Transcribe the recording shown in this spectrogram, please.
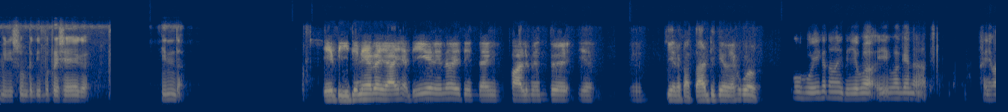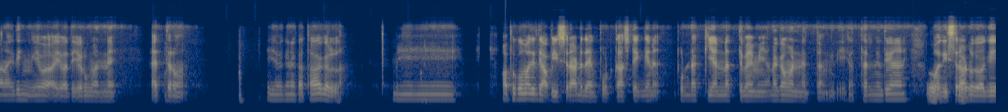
මිනිස්සුන්ට තිබ ප්‍රශයක හින්ද. ඒ පීජන හැබ යයි එන ඉතින් දැන් පාලිමෙන්තු කියන කතා ටික වැැහුවම ඕහෝ ඒක තමයි. ඒවා ඒවා ගැන ඒවන ඉතින් ඒවා ඒවා තේරුමන්නේ ඇත්තරම ඒ ගැන කතා කරලා මේ අප කොමති අපිස්රට දැන් පොඩ්කාස්ටෙක් ගැන පොඩ්ඩක් කියන්නත් බෑ මේ යන ගමන් නැත්තම් ඒකත්තර නැතිවන දිස්රට වගේ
